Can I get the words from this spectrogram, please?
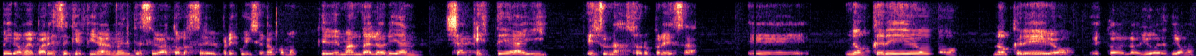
pero me parece que finalmente se va a torcer el prejuicio, ¿no? Como que de Mandalorian, ya que esté ahí, es una sorpresa. Eh, no creo, no creo, esto lo digo, digamos,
